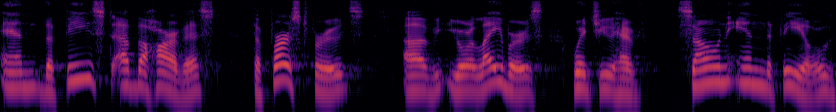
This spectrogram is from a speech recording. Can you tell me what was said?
And the feast of the harvest, the first fruits of your labors which you have sown in the field,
